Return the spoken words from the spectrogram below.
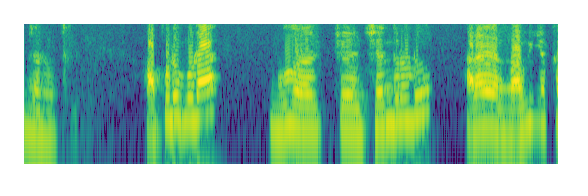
జరుగుతుంది. అప్పుడు కూడా చంద్రుడు అలాగే రవి యొక్క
